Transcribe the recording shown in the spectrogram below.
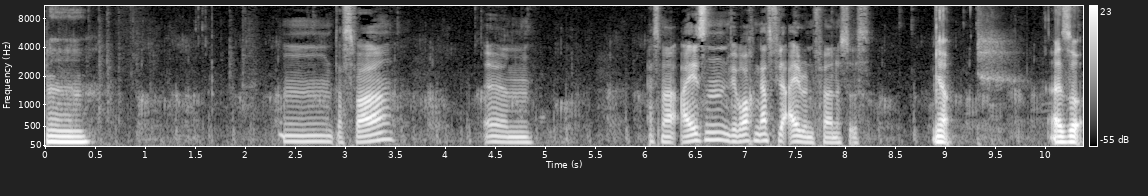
Äh, Mm, das war ähm, erstmal Eisen. Wir brauchen ganz viele Iron Furnaces. ja. Also,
